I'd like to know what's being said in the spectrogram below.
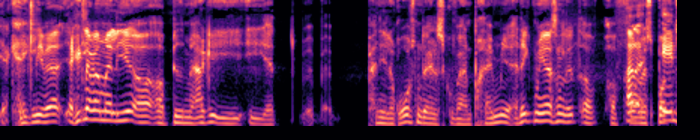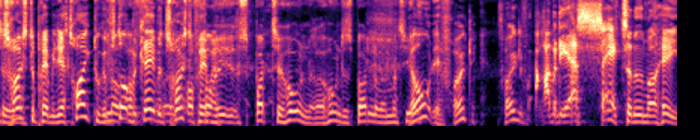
jeg, kan ikke lige være, jeg kan ikke lade være med lige at, at bide mærke i, i at øh, Pernille Rosendal skulle være en præmie. Er det ikke mere sådan lidt at, at få Altså, spot en til... trøstepræmie. Jeg tror ikke, du kan forstå Nå, begrebet og- trøstepræmie. Og få spot til hån, eller hån til spot, eller hvad man siger. Jo, det er frygteligt. frygteligt. Ah, men det er sat sådan noget. Hey,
